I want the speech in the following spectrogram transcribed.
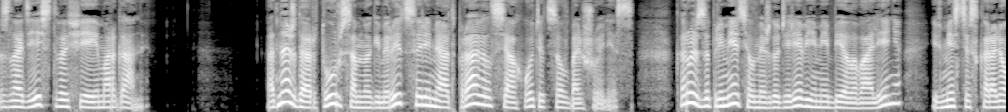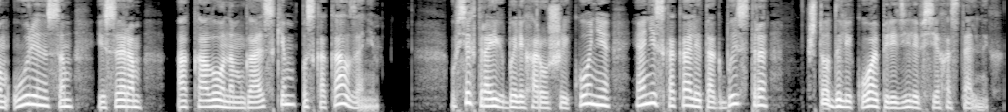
Злодейство феи Морганы. Однажды Артур со многими рыцарями отправился охотиться в большой лес. Король заприметил между деревьями белого оленя и вместе с королем Уриенсом и сэром Акколоном Гальским поскакал за ним. У всех троих были хорошие кони, и они скакали так быстро, что далеко опередили всех остальных.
